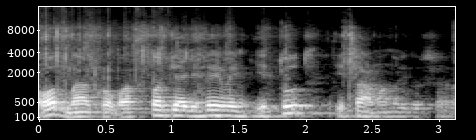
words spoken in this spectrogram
однакова. 105 гривень і тут, і там. А ну йду ще раз.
